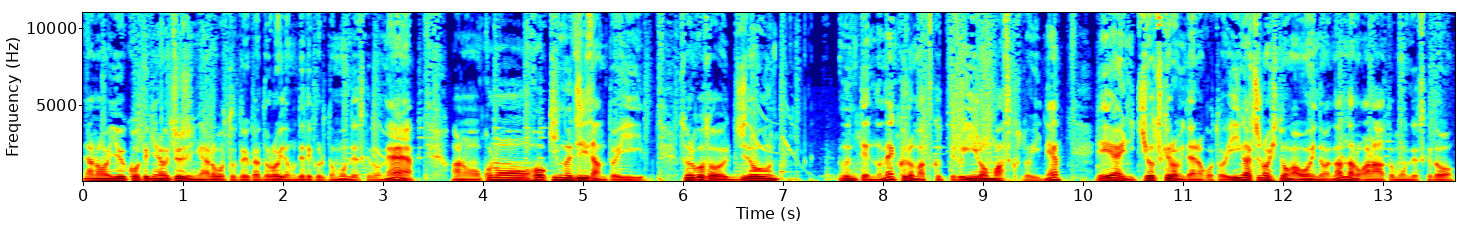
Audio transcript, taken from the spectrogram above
あの、有効的な宇宙人やロボットというかドロイドも出てくると思うんですけどね。あの、このホーキング G さんといい、それこそ自動運運転のね、車作ってるイーロン・マスクといいね、AI に気をつけろみたいなことを言いがちの人が多いのは何なのかなと思うんですけど、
